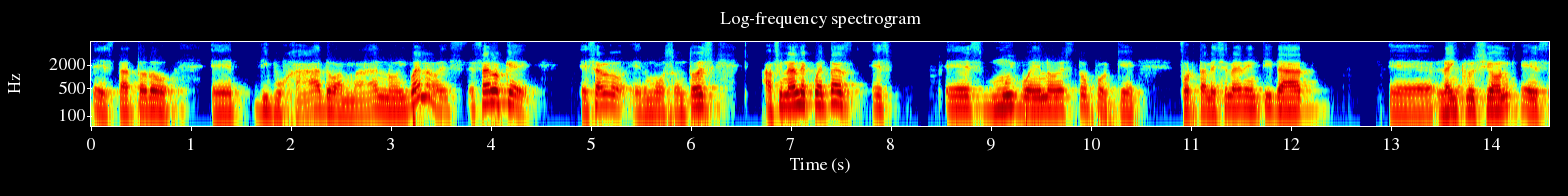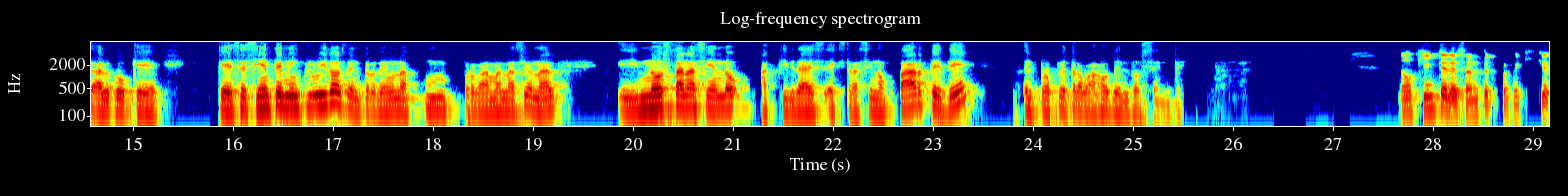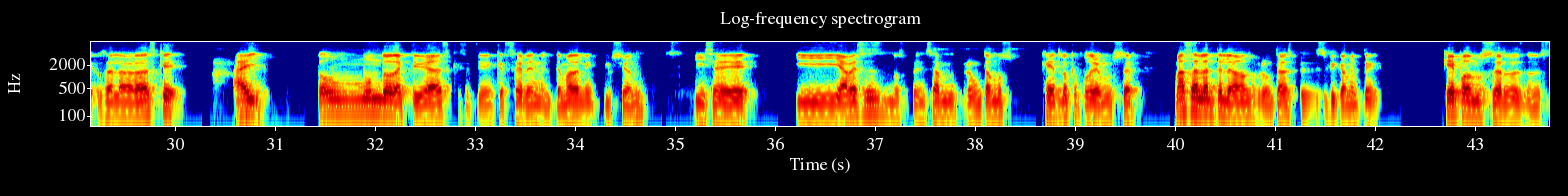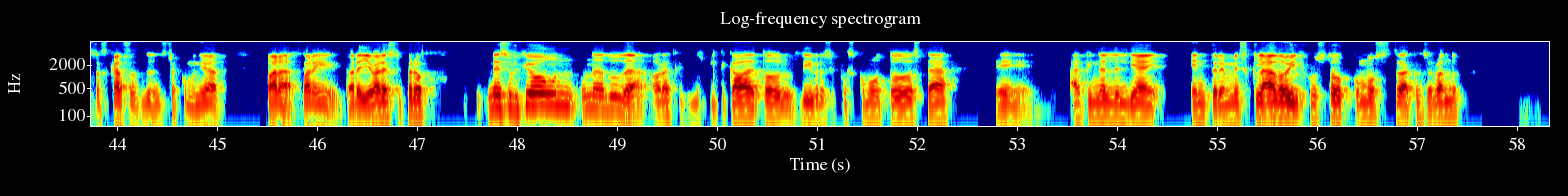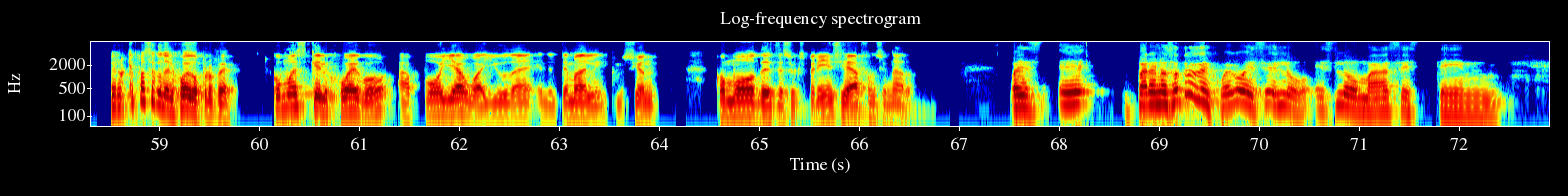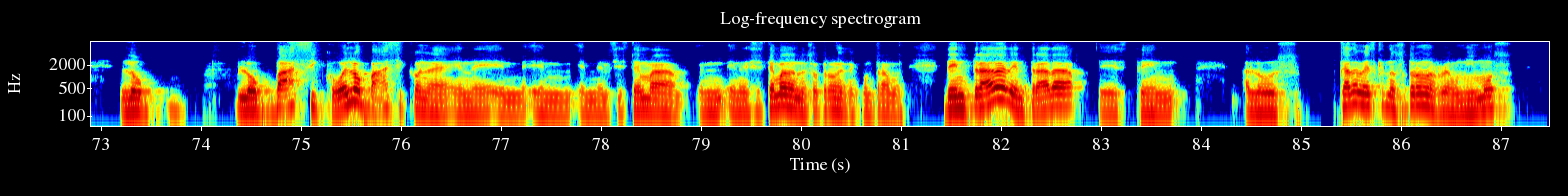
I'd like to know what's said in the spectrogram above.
está todo eh, dibujado a mano y bueno, es, es, algo que es algo hermoso. Entonces, a final de cuentas, es, es muy bueno esto porque fortalece la identidad, eh, la inclusión es algo que, que, se sienten incluidos dentro de un programa nacional y no están haciendo actividades extras, sino parte de el propio trabajo del docente. No, qué interesante, profe. O sea, la verdad es que hay todo un mundo de actividades que se tienen que hacer en el tema de la inclusión y, se, y a veces nos pensamos, preguntamos qué es lo que podríamos hacer, más adelante le vamos a preguntar específicamente qué podemos hacer desde nuestras casas, de nuestra comunidad, para, para, para llevar esto. Pero me surgió una duda ahora que nos platicaba de todos los libros y pues cómo todo está eh, al final del día entremezclado y justo cómo se está conservando. Pero ¿qué pasa con el juego, profe? ¿Cómo es que el juego apoya o ayuda en el tema de la inclusión? ¿Cómo desde su experiencia ha funcionado? Pues eh, para nosotros el juego es, lo, es lo más, este, lo, lo básico, es lo básico en, el sistema, en, el sistema donde nosotros nos encontramos. De entrada, de entrada, este, a los, cada vez que nosotros nos reunimos,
